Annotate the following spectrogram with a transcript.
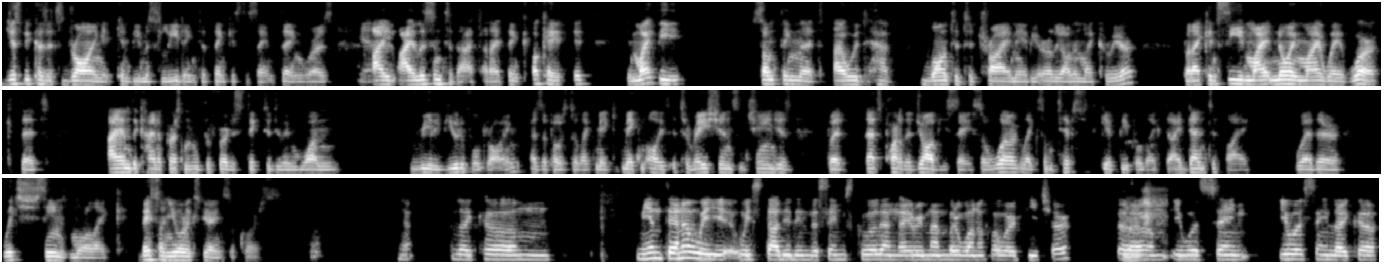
just because it's drawing it can be misleading to think it's the same thing whereas yeah. i i listen to that and i think okay it it might be something that i would have wanted to try maybe early on in my career but i can see my knowing my way of work that I am the kind of person who prefer to stick to doing one really beautiful drawing as opposed to like make, making all these iterations and changes. But that's part of the job, you say. So, what are like some tips to give people like to identify whether which seems more like based on your experience, of course? Yeah, like um, me and Tena, we we studied in the same school, and I remember one of our teacher. Um, he was saying he was saying like uh,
